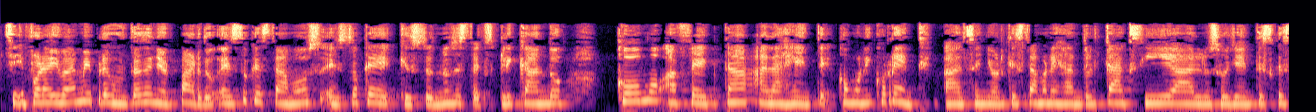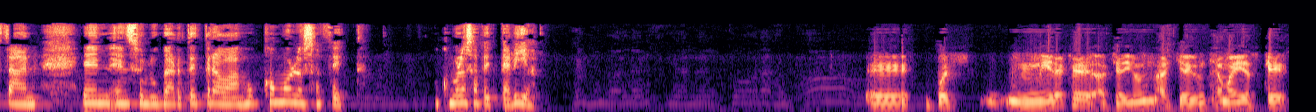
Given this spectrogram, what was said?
Sí, por ahí va mi pregunta, señor Pardo. Esto que estamos, esto que, usted nos está explicando, ¿cómo afecta a la gente común y corriente? Al señor que está manejando el taxi, a los oyentes que están en, en su lugar de trabajo, ¿cómo los afecta? ¿Cómo los afectaría? Eh, pues mire que aquí hay un aquí hay un tema y es que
